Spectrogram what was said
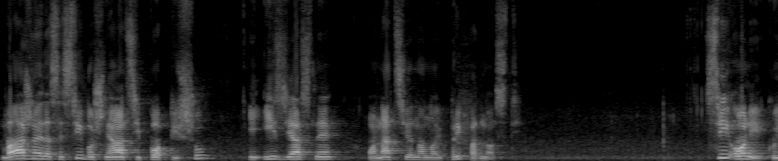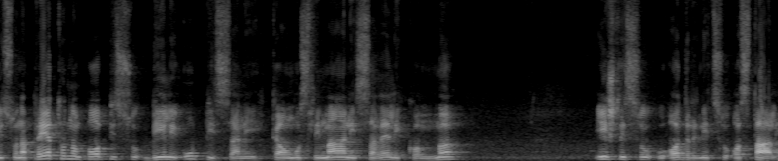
Važno je da se svi Bošnjaci popišu i izjasne o nacionalnoj pripadnosti. Svi oni koji su na prethodnom popisu bili upisani kao muslimani sa velikom M, išli su u odrednicu ostali.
